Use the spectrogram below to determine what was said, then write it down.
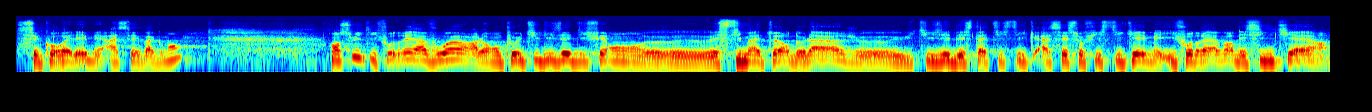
c'est corrélé mais assez vaguement. Ensuite, il faudrait avoir, alors on peut utiliser différents euh, estimateurs de l'âge, euh, utiliser des statistiques assez sophistiquées, mais il faudrait avoir des cimetières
